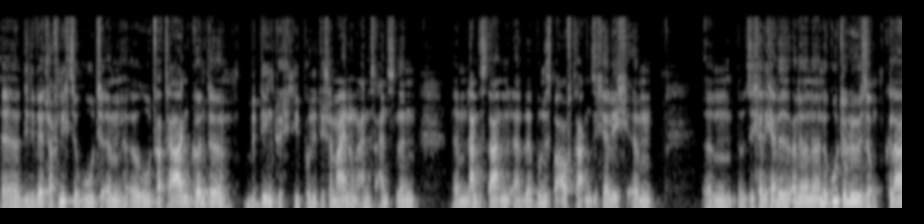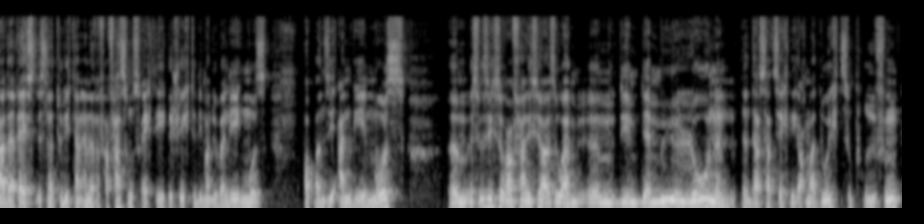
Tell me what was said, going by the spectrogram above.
äh, die die Wirtschaft nicht so gut, ähm, gut vertragen könnte, bedingt durch die politische Meinung eines einzelnen ähm, Landesdaten, äh, Bundesbeauftragten sicherlich ähm, ähm, sicherlich eine, eine, eine gute Lösung. Klar, der Rest ist natürlich dann eine verfassungsrechtliche Geschichte, die man überlegen muss, ob man sie angehen muss. Ähm, es wird sich sogar wahrscheinlich sogar ähm, die, der Mühe lohnen, das tatsächlich auch mal durchzuprüfen,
